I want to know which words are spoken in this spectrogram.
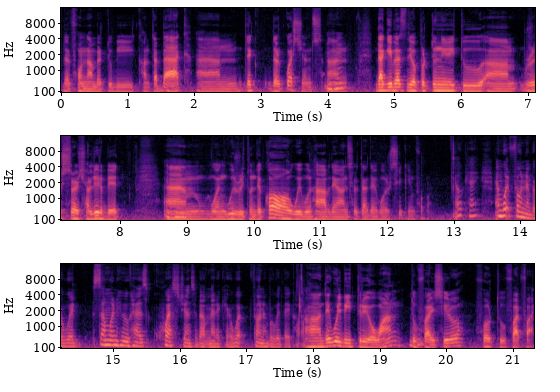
their phone number to be contacted back, and the, their questions. Mhm. And that gives us the opportunity to um, research a little bit. Mm-hmm. Um, when we return the call, we will have the answer that they were seeking for. Okay. And what phone number would someone who has questions about Medicare, what phone number would they call? Uh, they will be 301 Mm-hmm. 250 4255.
